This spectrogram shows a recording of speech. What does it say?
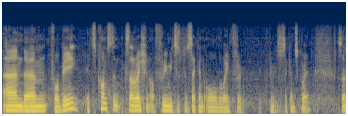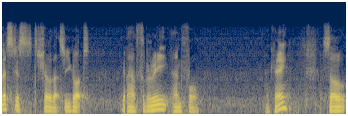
And um, for B, it's constant acceleration of 3 meters per second all the way through, 3 meters per second squared. So let's just show that. So you got, you're going to have 3 and 4. Okay? So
